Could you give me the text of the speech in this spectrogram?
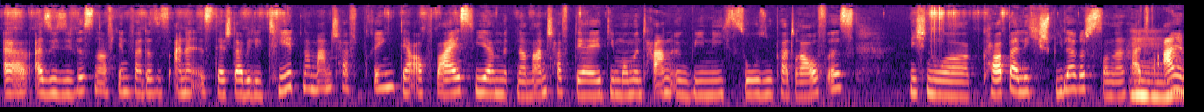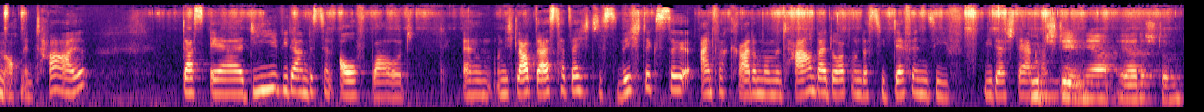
Äh, also Sie wissen auf jeden Fall, dass es einer ist, der Stabilität einer Mannschaft bringt, der auch weiß, wie er mit einer Mannschaft, der, die momentan irgendwie nicht so super drauf ist, nicht nur körperlich, spielerisch, sondern halt mhm. vor allem auch mental, dass er die wieder ein bisschen aufbaut. Ähm, und ich glaube, da ist tatsächlich das Wichtigste, einfach gerade momentan bei Dortmund, dass sie defensiv wieder stärker Gut stehen. stehen. Ja, ja, das stimmt.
